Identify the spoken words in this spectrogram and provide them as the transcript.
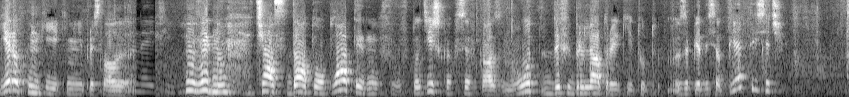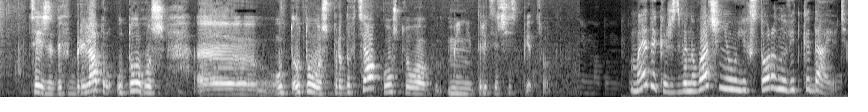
Є рахунки, які мені прислали. Видно час, дату оплати, ну, в платіжках все вказано. От дефібрилятор, який тут за 55 тисяч. Цей же дефібрилятор у того ж, е, у того ж продавця коштував мені 36 500. Медики ж звинувачення у їх сторону відкидають.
